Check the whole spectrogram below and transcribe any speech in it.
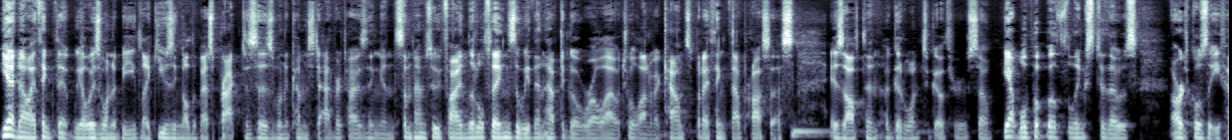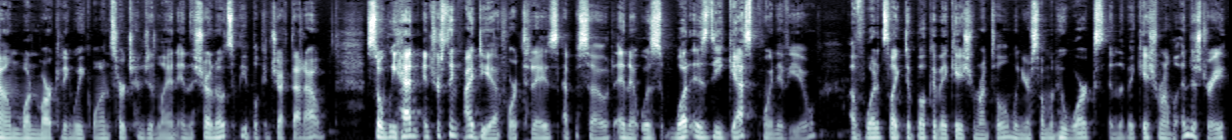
Yeah, no, I think that we always want to be like using all the best practices when it comes to advertising. And sometimes we find little things that we then have to go roll out to a lot of accounts. But I think that process is often a good one to go through. So yeah, we'll put both links to those articles that you found one marketing week, one search engine land in the show notes. So people can check that out. So we had an interesting idea for today's episode, and it was what is the guest point of view of what it's like to book a vacation rental when you're someone who works in the vacation rental industry,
